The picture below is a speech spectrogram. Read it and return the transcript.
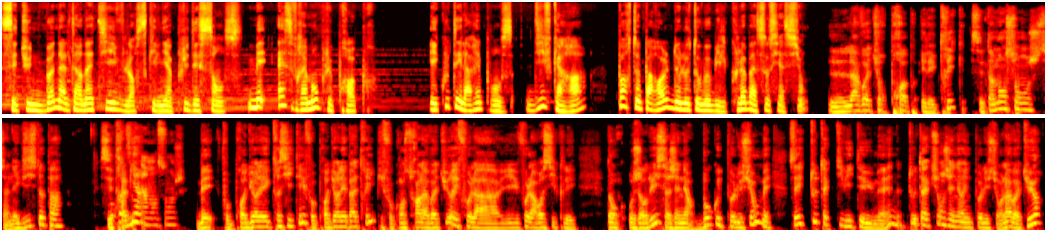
c'est une bonne alternative lorsqu'il n'y a plus d'essence, mais est-ce vraiment plus propre? Écoutez la réponse d'Yves Cara, porte-parole de l'Automobile Club Association. La voiture propre électrique, c'est un mensonge, ça n'existe pas. C'est très bien. C'est un mensonge? Mais il faut produire l'électricité, il faut produire les batteries, puis il faut construire la voiture, il faut la, il faut la recycler. Donc aujourd'hui, ça génère beaucoup de pollution, mais vous savez, toute activité humaine, toute action génère une pollution. La voiture,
